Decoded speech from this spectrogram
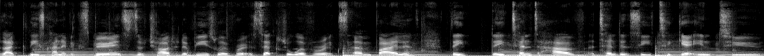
like these kind of experiences of childhood abuse, whether it's sexual, whether it's um, violence, they they tend to have a tendency to get into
